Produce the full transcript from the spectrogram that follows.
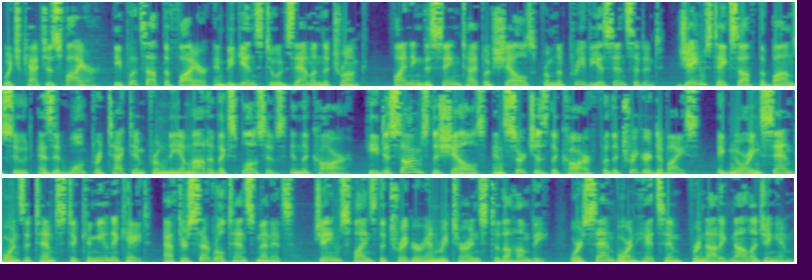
which catches fire. He puts out the fire and begins to examine the trunk, finding the same type of shells from the previous incident. James takes off the bomb suit as it won't protect him from the amount of explosives in the car. He disarms the shells and searches the car for the trigger device, ignoring Sanborn's attempts to communicate. After several tense minutes, James finds the trigger and returns to the Humvee, where Sanborn hits him for not acknowledging him.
